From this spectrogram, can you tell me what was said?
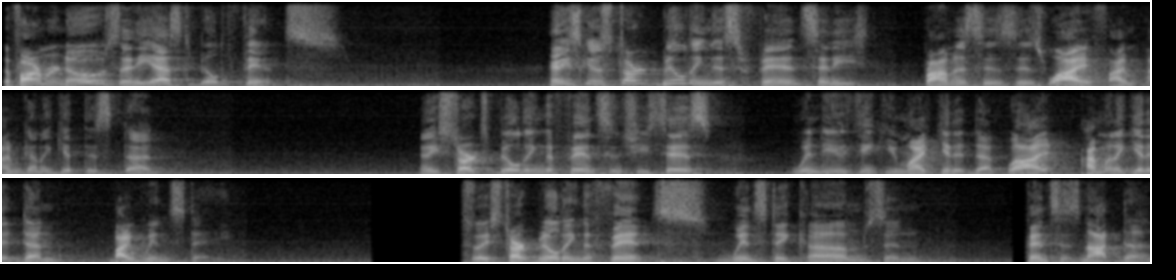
The farmer knows that he has to build a fence. And he's going to start building this fence, and he promises his wife, I'm, I'm going to get this done. And he starts building the fence, and she says, When do you think you might get it done? Well, I, I'm going to get it done by Wednesday. So they start building the fence. Wednesday comes, and fence is not done.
